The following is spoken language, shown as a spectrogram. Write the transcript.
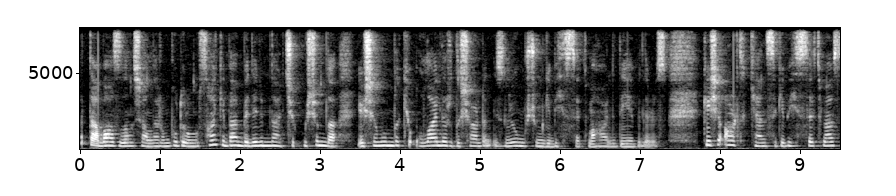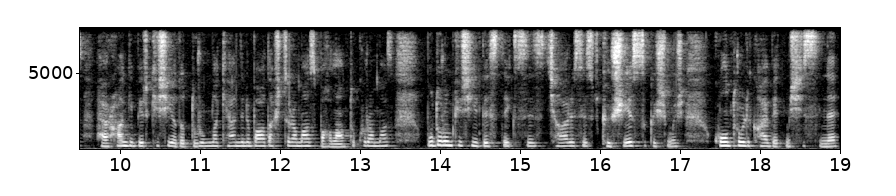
Hatta bazı danışanların bu durumu sanki ben bedenimden çıkmışım da yaşamımdaki olayları dışarıdan izliyormuşum gibi hissetme hali diyebiliriz. Kişi artık kendisi gibi hissetmez, herhangi bir kişi ya da durumla kendini bağdaştıramaz, bağlantı kuramaz. Bu durum kişiyi desteksiz, çaresiz, köşeye sıkışmış, kontrolü kaybetmiş hissine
